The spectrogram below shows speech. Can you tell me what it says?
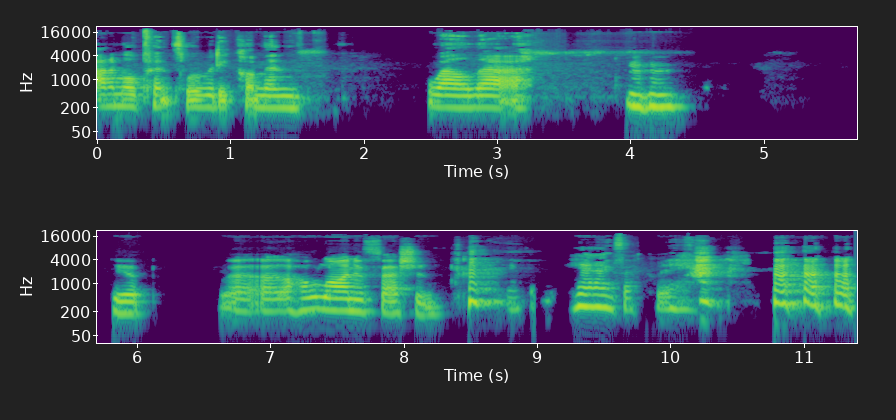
animal prints will really come in well there. Mm-hmm. Yep. Uh, a whole line of fashion. yeah, exactly.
